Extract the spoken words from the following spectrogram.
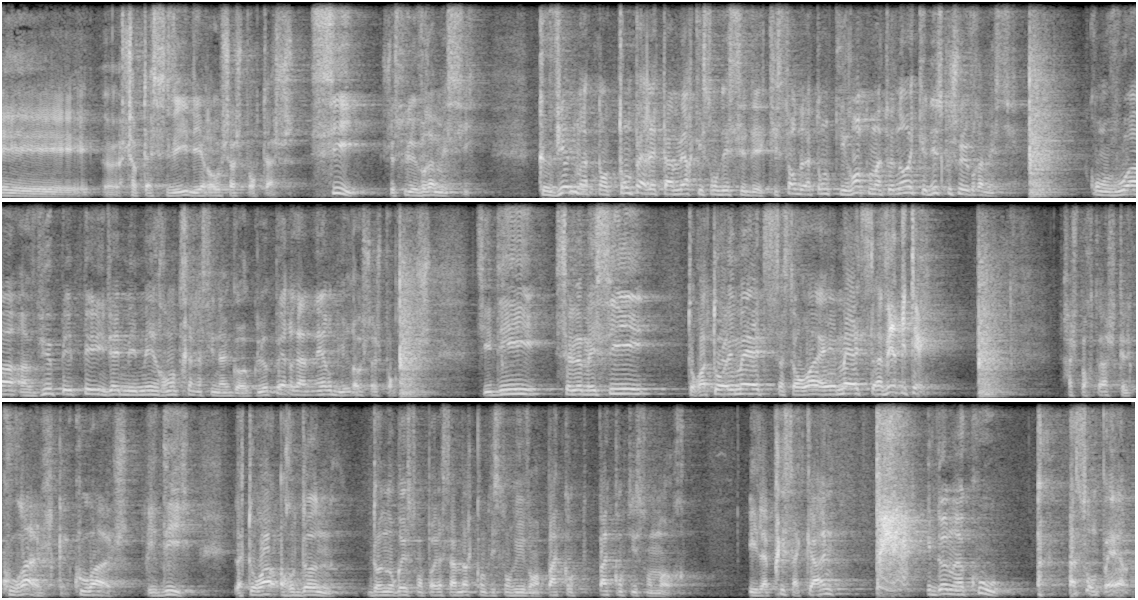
Et euh, Shabtasvi dira au Portash Si je suis le vrai Messie, que viennent maintenant ton père et ta mère qui sont décédés, qui sortent de la tombe, qui rentrent maintenant et qui disent que je suis le vrai Messie. Qu'on voit un vieux pépé, une vieille mémé rentrer à la synagogue. Le père et la mère au Shash Portash qui dit C'est le Messie, Torah Emet, ça sera Emet, la vérité. Hashportage, quel courage, quel courage. Il dit, la Torah ordonne d'honorer son père et sa mère quand ils sont vivants, pas quand, ils sont morts. Il a pris sa canne, il donne un coup à son père,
